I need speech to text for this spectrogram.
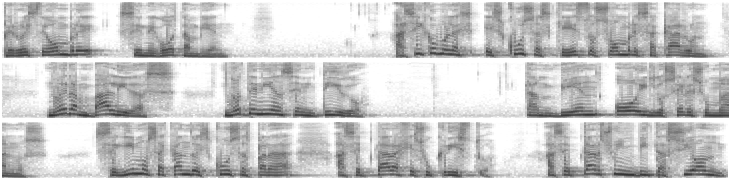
Pero este hombre se negó también. Así como las excusas que estos hombres sacaron no eran válidas, no tenían sentido, también hoy los seres humanos seguimos sacando excusas para aceptar a Jesucristo, aceptar su invitación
